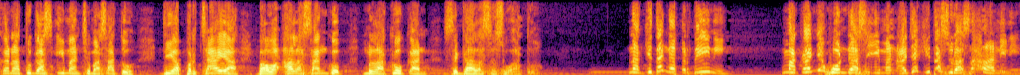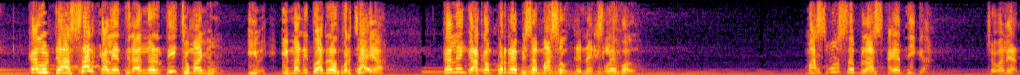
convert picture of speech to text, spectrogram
Karena tugas iman cuma satu. Dia percaya bahwa Allah sanggup melakukan segala sesuatu. Nah kita gak ngerti ini. Makanya fondasi iman aja kita sudah salah ini. Kalau dasar kalian tidak ngerti cuma iman itu adalah percaya. Kalian gak akan pernah bisa masuk the next level. Mazmur 11 ayat 3. Coba lihat.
